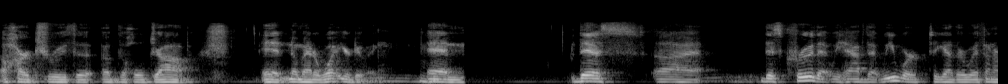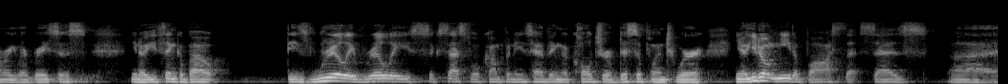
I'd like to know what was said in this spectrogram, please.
a hard truth of, of the whole job and no matter what you're doing. Mm-hmm. And this uh, this crew that we have that we work together with on a regular basis, you know, you think about these really really successful companies having a culture of discipline to where you know you don't need a boss that says uh,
